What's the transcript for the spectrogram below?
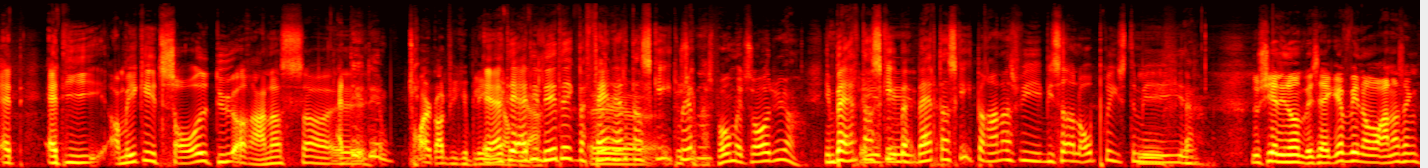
er, er de, om ikke et såret dyr, Randers, så... ja, det, det tror jeg godt, vi kan blive ja, det er de lidt, ikke? Hvad fanden er det, der er Øh, sket Du med skal dem? passe på med et såret dyr. Jamen, hvad er det, der er Det- sket? det- Hvad, hvad er det, der er sket med Randers? Vi, vi sad og lovpriste dem i... Ja. Ja. Nu siger jeg lige noget. Hvis AGF vinder over Randers, ikke,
